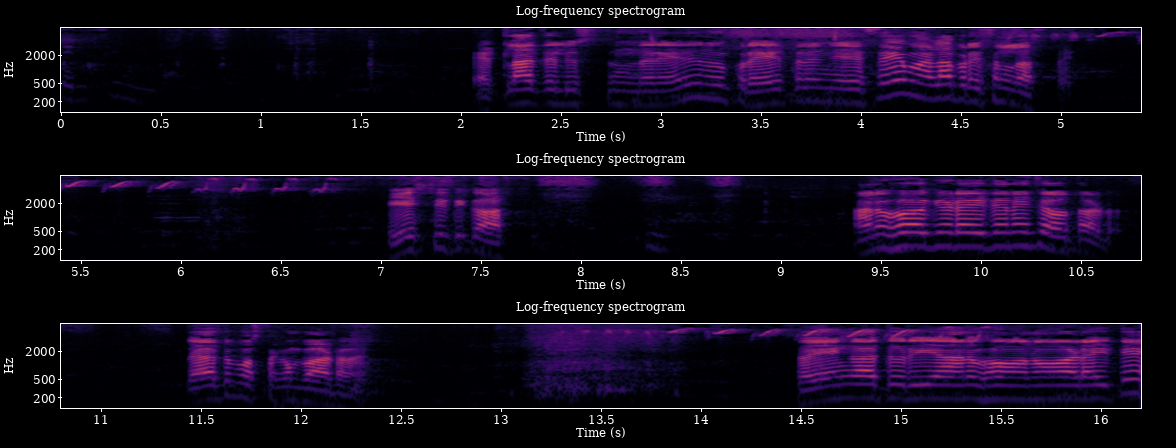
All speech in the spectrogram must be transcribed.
తెలిసి ఉండాలి. ఎట్లా తెలుస్తుంది అనేది నువ్వు ప్రయత్నం చేస్తే మళ్ళా ప్రశ్నలు వస్తాయి. ఏ స్థితికి స్థితి అనుభవజ్ఞుడైతేనే చదువుతాడు. లేకపోతే పుస్తకం పాఠమే. స్వయంగా తురియ అనుభవం ఉన్నవాడైతే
